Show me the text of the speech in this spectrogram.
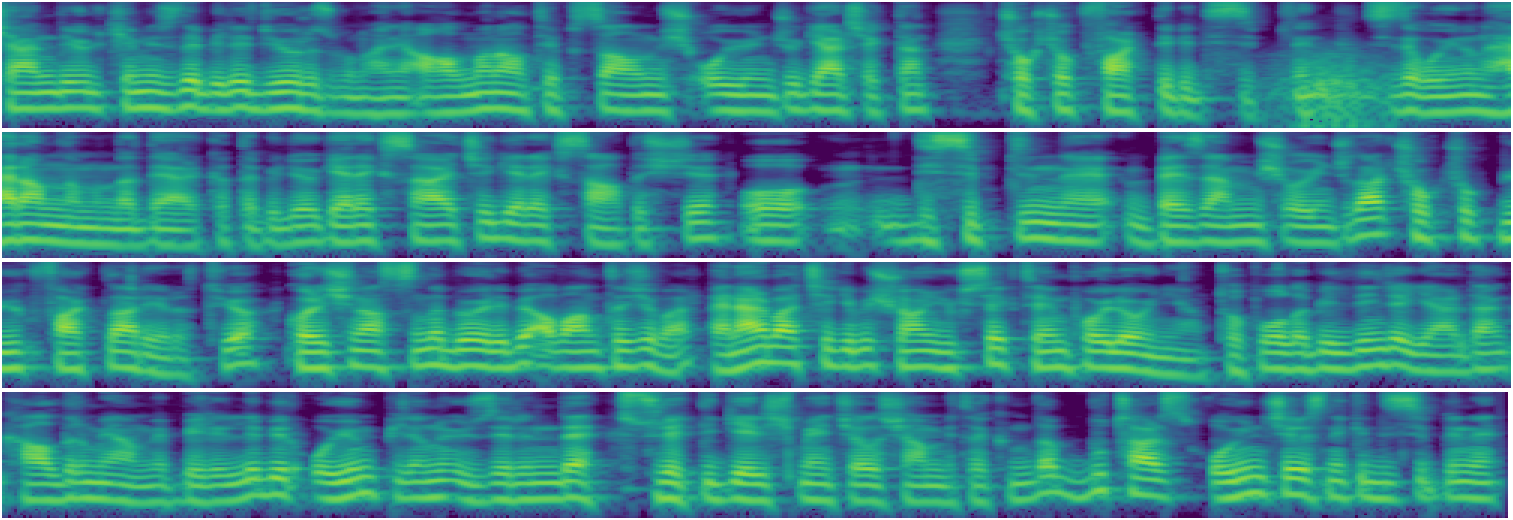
kendi ülkemizde bile diyoruz bunu. Hani Alman altyapısı almış oyuncu gerçekten çok çok farklı bir disiplin. Size oyunun her anlamında değer katabiliyor. Gerek sağ içi gerek sağ dışı o disiplinle bezenmiş oyuncular çok çok büyük farklar yaratıyor. Koleç'in aslında böyle bir avantajı var. Fenerbahçe gibi şu an yüksek tempoyla oynayan, topu olabildiğince yerden kaldırmayan ve belirli bir oyun planı üzerinde sürekli gelişmeye çalışan bir takımda bu tarz oyun içerisindeki disiplini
